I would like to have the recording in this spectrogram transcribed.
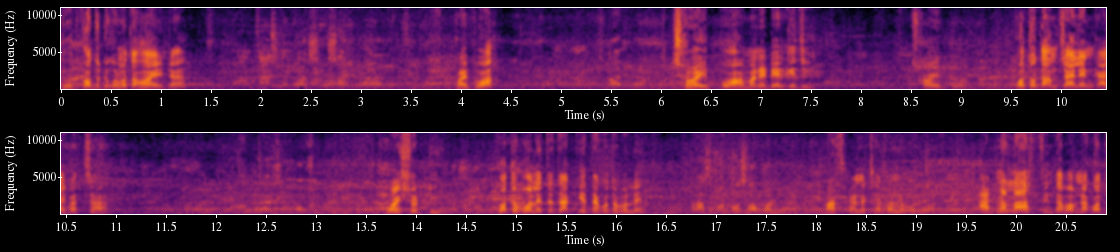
দুধ কতটুকুর মতো হয় এটা? কয় পোয়া? ছয় পোয়া মানে দেড় কেজি? ছয় পোয়া। কত দাম চাইলেন গায়ে বাচ্চা? পঁয়ষট্টি। কত বলে চাচা? ক্রেতা কত বলে? পাঁচপান্ন ছাপান্ন বলে। আপনার লাস্ট চিন্তা ভাবনা কত?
